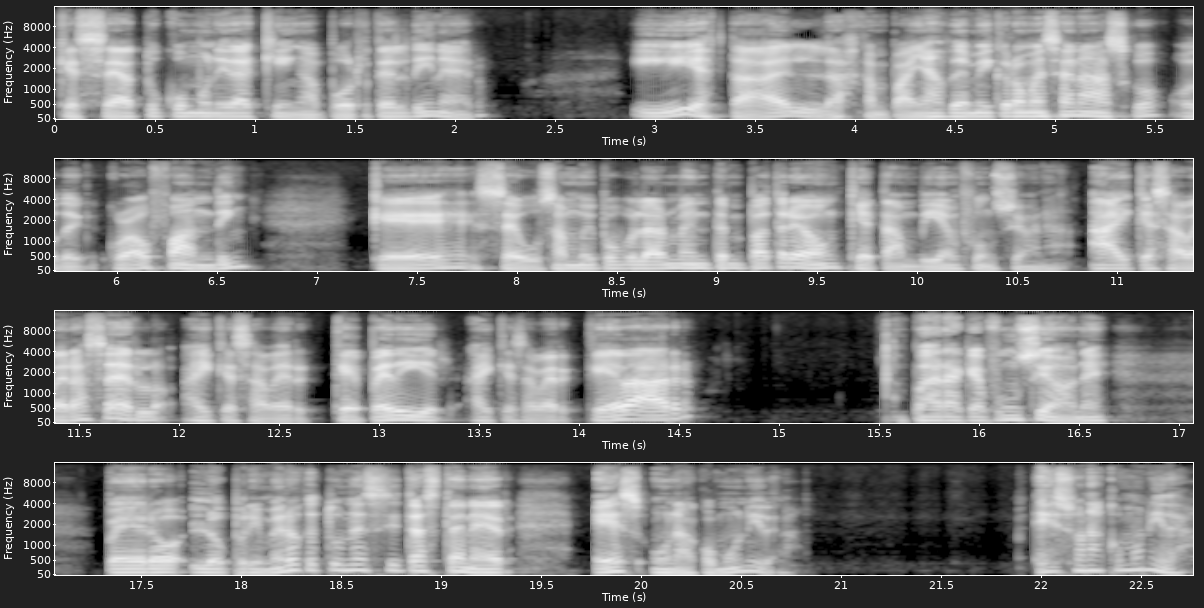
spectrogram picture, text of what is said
que sea tu comunidad quien aporte el dinero. Y está en las campañas de micromecenazgo o de crowdfunding que se usan muy popularmente en Patreon, que también funciona. Hay que saber hacerlo, hay que saber qué pedir, hay que saber qué dar para que funcione. Pero lo primero que tú necesitas tener es una comunidad. Es una comunidad.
